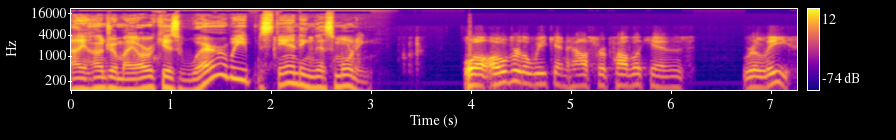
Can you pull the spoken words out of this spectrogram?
Alejandro Mayorkas. Where are we standing this morning? Well, over the weekend, House Republicans released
